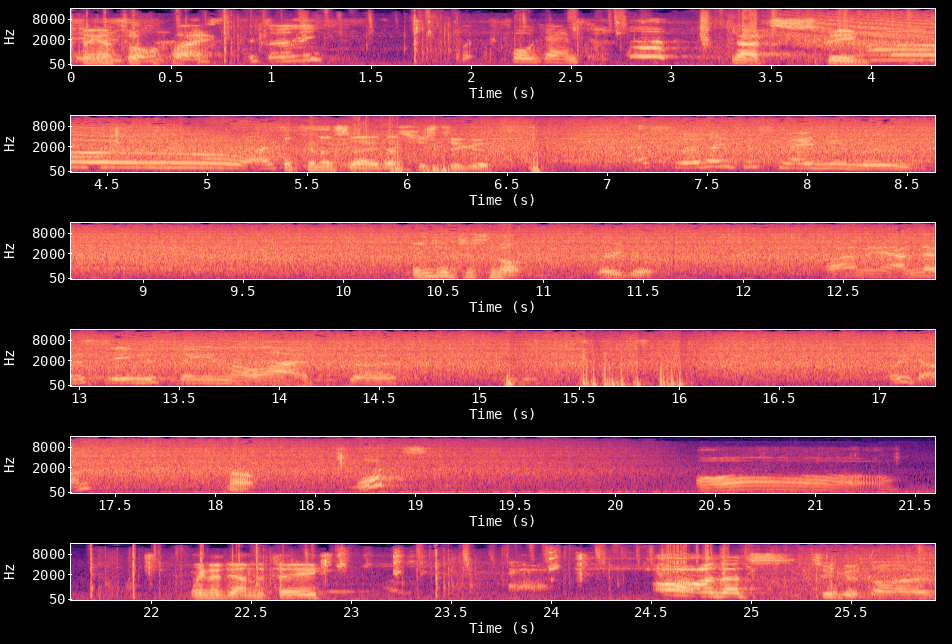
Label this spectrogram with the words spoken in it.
think that's what I'm playing. It's only four games. Ah! That's big. Oh, I, What can I say? That's just too good. I swear they just made me lose. I think you're just not very good. I mean, I've never seen this thing in my life, so. Are we done? No. What? Oh. Winner down the tee. Oh, that's too good. go.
